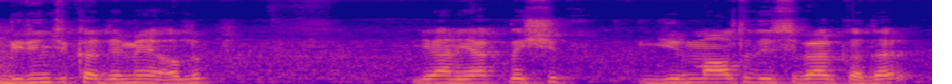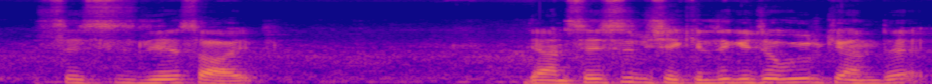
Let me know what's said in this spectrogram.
birinci kademeye alıp yani yaklaşık 26 desibel kadar sessizliğe sahip. Yani sessiz bir şekilde gece uyurken de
